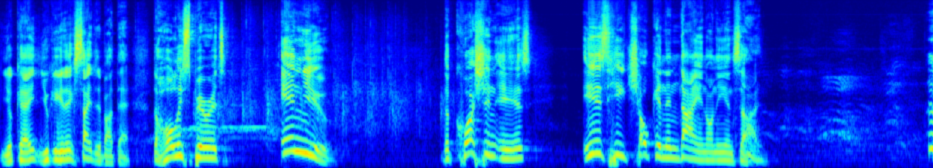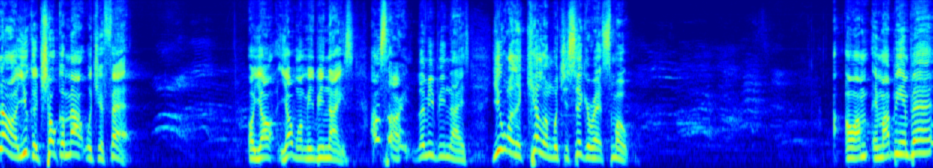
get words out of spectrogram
You okay? You can get excited about that. The Holy Spirit's in you. The question is, is he choking and dying on the inside? No, you could choke them out with your fat. Oh, y'all, y'all want me to be nice. I'm sorry, let me be nice. You want to kill them with your cigarette smoke. Oh, I'm, am I being bad?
